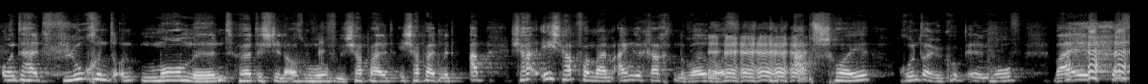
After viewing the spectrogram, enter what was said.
Und halt fluchend und murmelnd hörte ich den aus dem Hof. Und ich habe halt, ich habe halt mit ab, ich habe ich hab von meinem eingekrachten Rollrost mit Abscheu runtergeguckt in den Hof, weil das,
